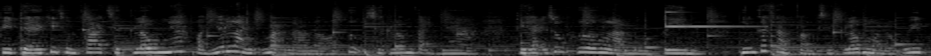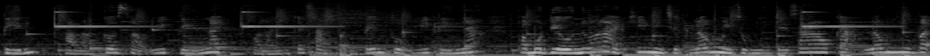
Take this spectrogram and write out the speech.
Vì thế khi chúng ta triệt lông nhé và nhất là những bạn nào đó tự triệt lông tại nhà thì hãy giúp hương là mình tìm những những cái sản phẩm xịt lông mà nó uy tín, hoặc là cơ sở uy tín này, hoặc là những cái sản phẩm tên tuổi uy tín nhá. Và một điều nữa là khi mình xịt lông, mình dùng những cái dao lông như vậy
